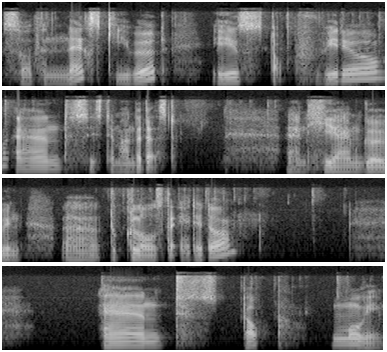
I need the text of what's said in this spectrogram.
So the next keyword is stop video and system under test. And here I'm going uh, to close the editor and stop movie.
